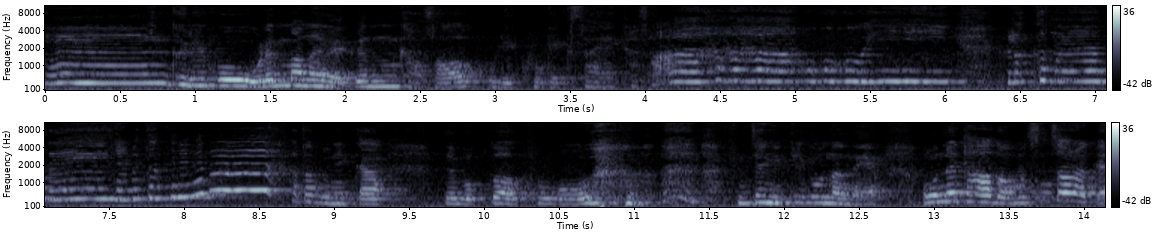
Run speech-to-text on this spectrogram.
음 그리고 오랜만에 외근 가서 우리 고객사에 가서 아하하 호호호이 그렇구나 네잘 부탁드립니다 하다 보니까 내 목도 아프고 굉장히 피곤하네요. 오늘 다 너무 친절하게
